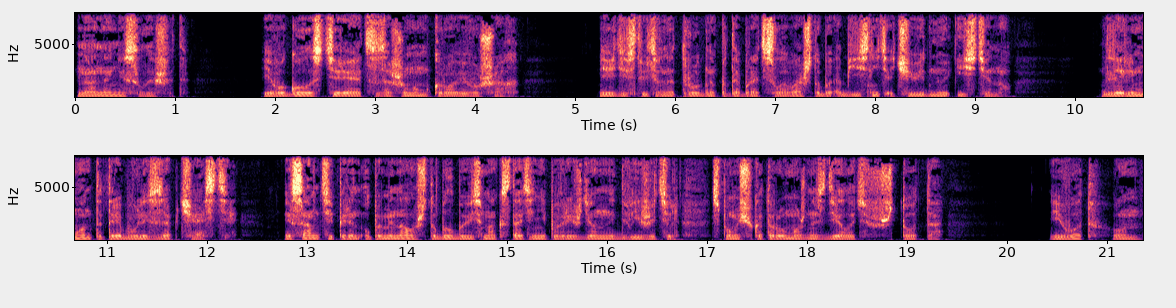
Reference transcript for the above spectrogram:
но она не слышит. Его голос теряется за шумом крови в ушах. Ей действительно трудно подобрать слова, чтобы объяснить очевидную истину. Для ремонта требовались запчасти, и сам Типерин упоминал, что был бы весьма кстати неповрежденный движитель, с помощью которого можно сделать что-то. И вот он,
